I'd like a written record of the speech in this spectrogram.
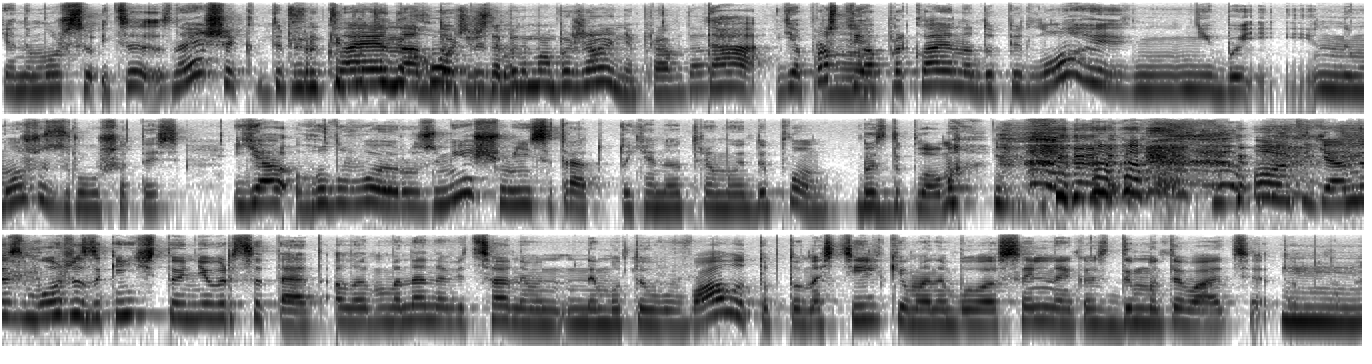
Я не можу. І це, знаєш, як ти, Ти, типу, ти приклеєна не до хочеш, в тебе нема бажання, правда? Так, я просто Ага. я приклеєна до підлоги, ніби і не можу зрушитись. Я головою розумію, що мені це треба, тобто я не отримую диплом без диплома. От я не зможу закінчити університет, але мене навіть це не, не мотивувало, тобто настільки в мене була сильна якась демотивація. Тобто,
